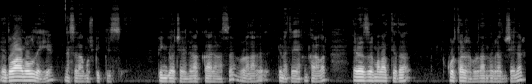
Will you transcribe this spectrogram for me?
E, Doğu Anadolu da iyi. Mesela Muş, Bitlis, Bingöl çevreleri, Hakkari arası. Buralarda 1 metreye yakın kar var. Elazığ, Malatya'da kurtarır. Buradan da biraz bir şeyler.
